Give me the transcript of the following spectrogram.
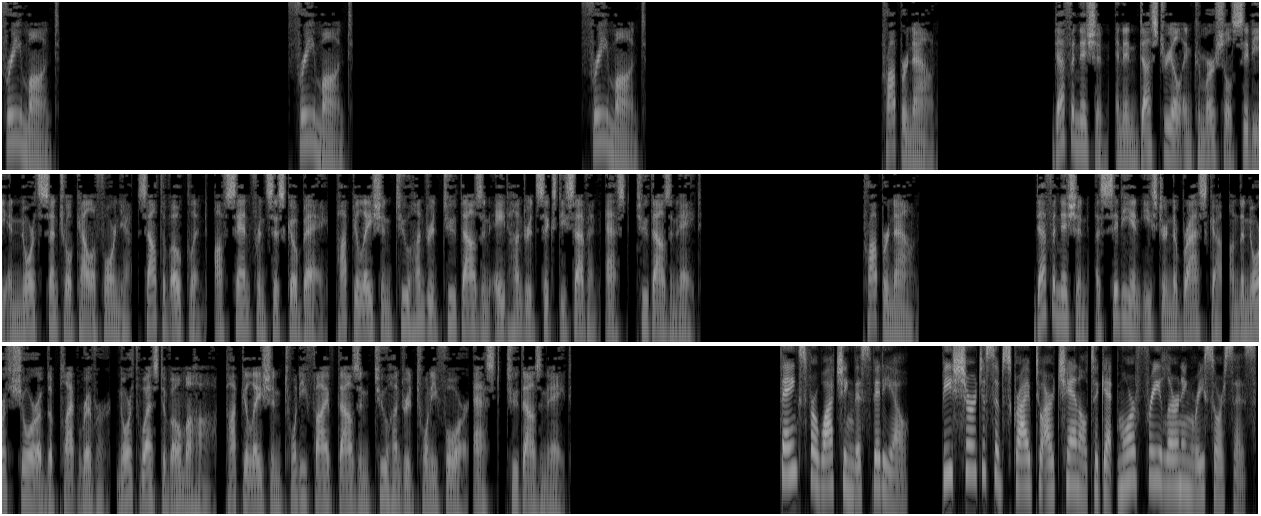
Fremont. Fremont. Fremont. Proper noun. Definition, an industrial and commercial city in north-central California, south of Oakland, off San Francisco Bay, population 202,867 Est, 2008. Proper noun Definition, a city in eastern Nebraska, on the north shore of the Platte River, northwest of Omaha, population 25,224 Est, 2008. Thanks for watching this video. Be sure to subscribe to our channel to get more free learning resources.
